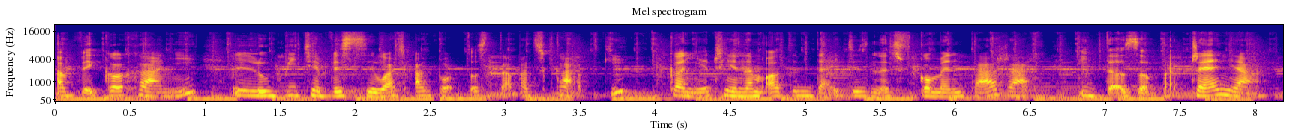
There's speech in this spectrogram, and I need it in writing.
a wy kochani, lubicie wysyłać albo dostawać kartki? Koniecznie nam o tym dajcie znać w komentarzach i do zobaczenia!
